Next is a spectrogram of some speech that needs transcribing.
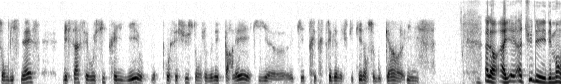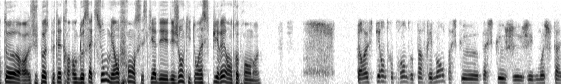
son business mais ça, c'est aussi très lié au, processus dont je venais de parler et qui, euh, est très, très, très bien expliqué dans ce bouquin euh, Inis. Alors, as-tu des, mentors, je suppose peut-être anglo-saxons, mais en France, est-ce qu'il y a des gens qui t'ont inspiré à entreprendre? Alors inspirer entreprendre pas vraiment parce que parce que j'ai moi enfin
